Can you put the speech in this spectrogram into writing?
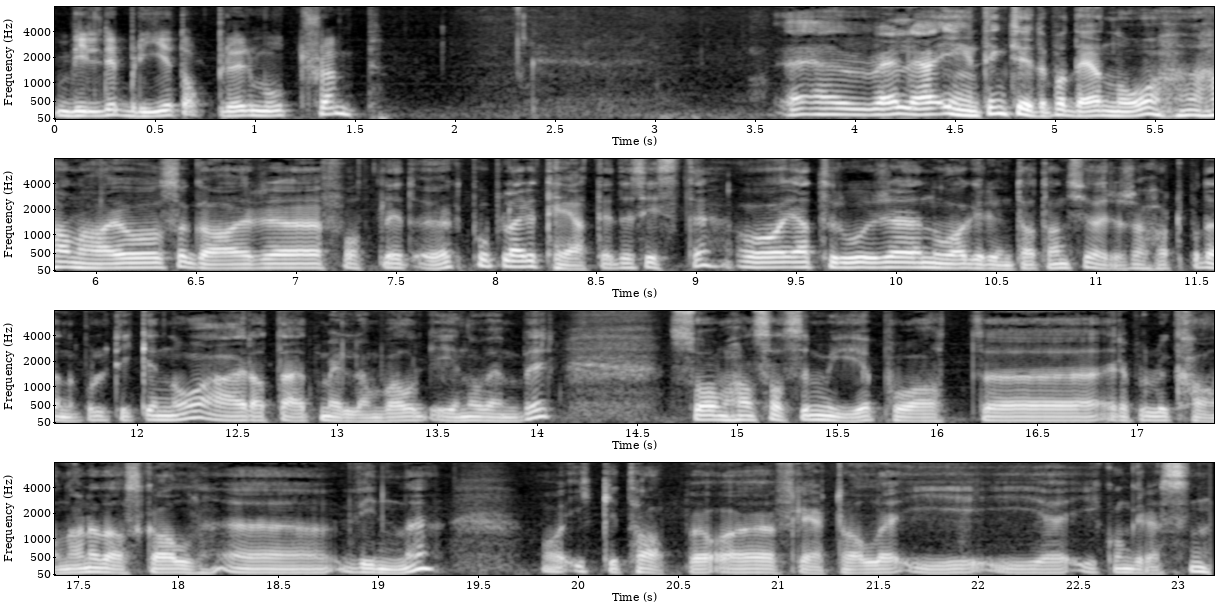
Vil det bli et opprør mot Trump? Eh, vel, Ingenting tyder på det nå. Han har jo sågar uh, fått litt økt popularitet i det siste. Og jeg tror uh, noe av grunnen til at han kjører så hardt på denne politikken nå, er at det er et mellomvalg i november som han satser mye på at republikanerne da skal vinne. og ikke tape flertallet i, i, i, Kongressen,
